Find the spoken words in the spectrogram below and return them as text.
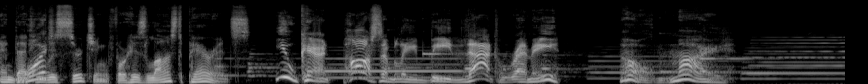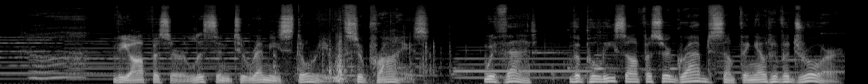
and that What? he was searching for his lost parents. You can't possibly be that, Remy. Oh, my. The officer listened to Remy's story with surprise. With that, the police officer grabbed something out of a drawer.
